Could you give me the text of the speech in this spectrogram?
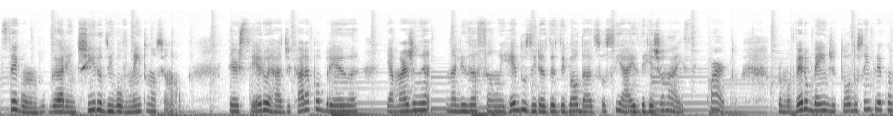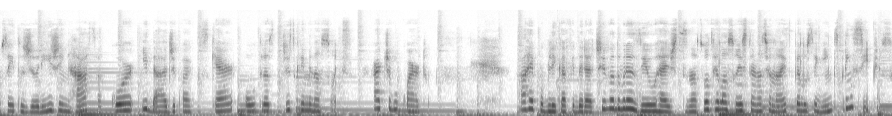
Segundo, garantir o desenvolvimento nacional. Terceiro, erradicar a pobreza e a marginalização e reduzir as desigualdades sociais e regionais. Quarto, promover o bem de todos sem preconceitos de origem, raça, cor, idade, quaisquer outras discriminações. Artigo 4 a República Federativa do Brasil rege-se nas suas relações internacionais pelos seguintes princípios:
